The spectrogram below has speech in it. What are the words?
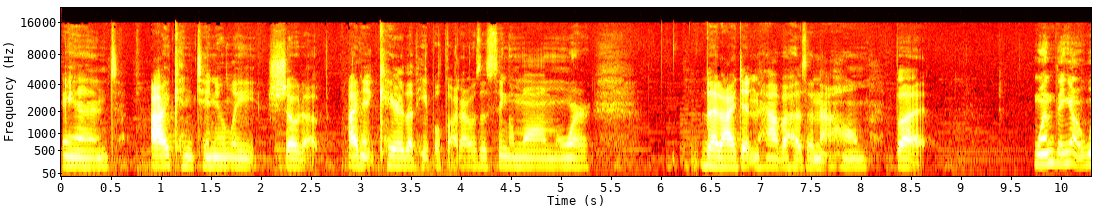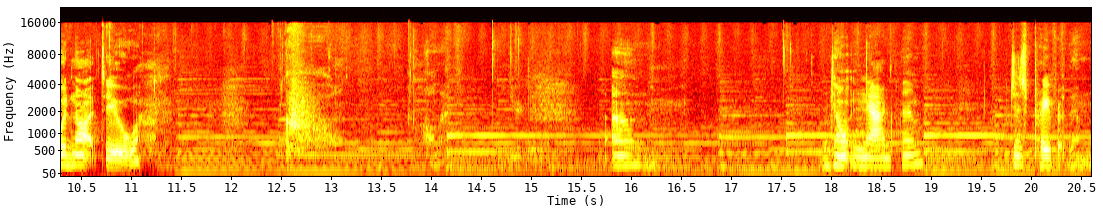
And I continually showed up. I didn't care that people thought I was a single mom or that I didn't have a husband at home. But one thing I would not do. Hold on. Um, don't nag them. Just pray for them,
